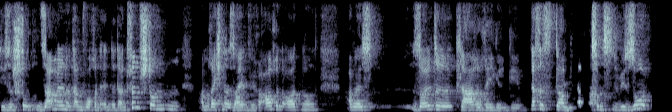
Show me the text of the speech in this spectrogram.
diese Stunden sammeln und am Wochenende dann fünf Stunden am Rechner sein, wäre auch in Ordnung. Aber es sollte klare Regeln geben. Das ist, glaube ich, mhm. das, was uns sowieso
